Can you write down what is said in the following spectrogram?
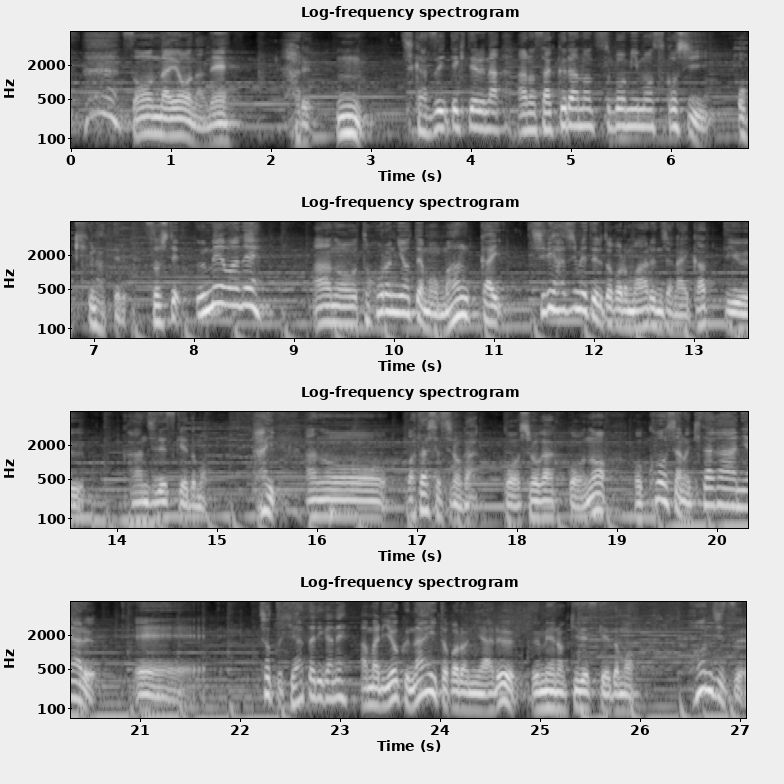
そんなようなね春うん近づいてきてるな。あの桜のつぼみも少し大きくなってる。そして梅はねあのところによってはもう満開散り始めてるところもあるんじゃないかっていう感じですけれども。はい。あのー私たちの学校小学校の校舎の北側にある、えーちょっと日当たりがねあまり良くないところにある梅の木ですけれども本日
